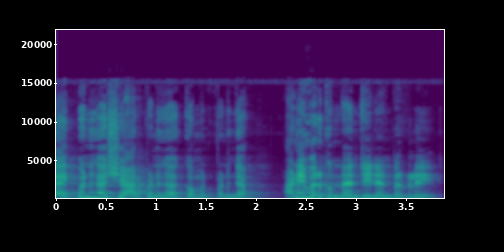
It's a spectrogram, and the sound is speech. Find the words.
லைக் பண்ணுங்கள் ஷேர் பண்ணுங்கள் கமெண்ட் பண்ணுங்கள் அனைவருக்கும் நன்றி நண்பர்களே.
